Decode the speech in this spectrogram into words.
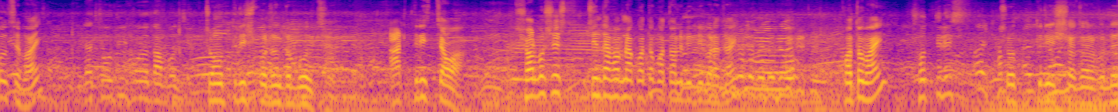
বলছে ভাই? চৌত্রিশ পর্যন্ত দাম বলছে। চৌত্রিশ পর্যন্ত বলছে। আটত্রিশ চাওয়া। সর্বশেষ চিন্তা ভাবনা কত কত হলে বিক্রি করা যায়? কত ভাই? ছত্রিশ। ছত্রিশ হাজার হলে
